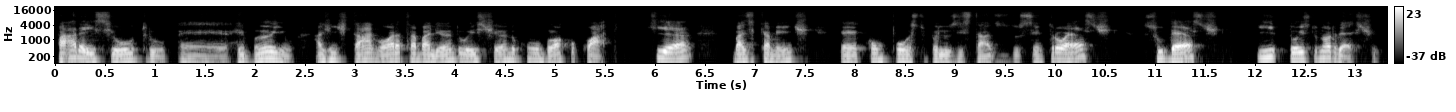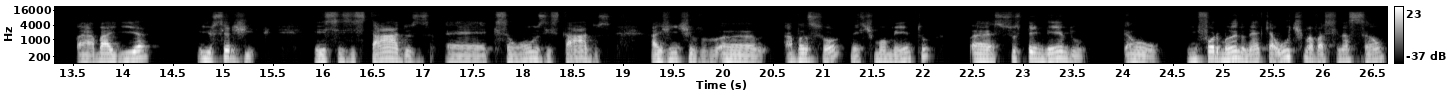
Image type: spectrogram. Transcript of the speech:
para esse outro é, rebanho, a gente está agora trabalhando este ano com o bloco 4, que é basicamente é, composto pelos estados do Centro-Oeste, Sudeste e dois do Nordeste, a Bahia e o Sergipe. Esses estados, é, que são 11 estados, a gente uh, avançou neste momento, uh, suspendendo ou informando né, que a última vacinação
